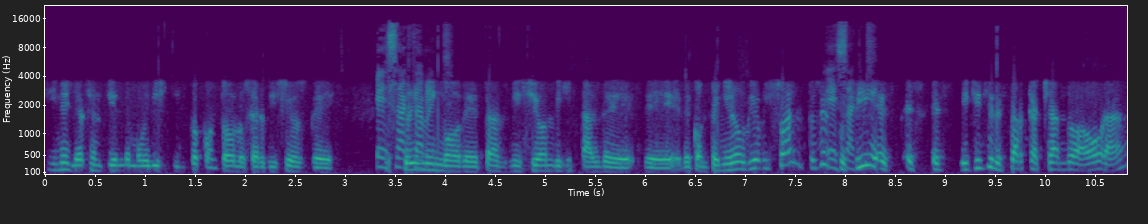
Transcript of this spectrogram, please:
cine ya se entiende muy distinto con todos los servicios de streaming o de transmisión digital de, de, contenido audiovisual. Entonces, pues sí, es, es, es, difícil estar cachando ahora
